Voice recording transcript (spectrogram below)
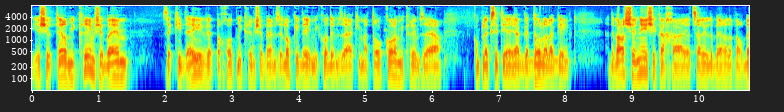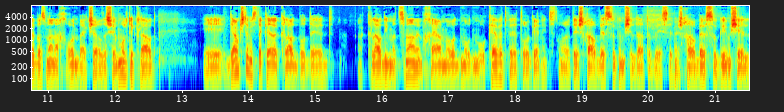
יש יותר מקרים שבהם זה כדאי ופחות מקרים שבהם זה לא כדאי, מקודם זה היה כמעט כל המקרים זה היה, complexity היה גדול על ה gain. הדבר השני שככה יצא לי לדבר עליו הרבה בזמן האחרון בהקשר הזה של multi cloud, אה, גם כשאתה מסתכל על cloud בודד, ה cloud ים עצמם הם חיה מאוד מאוד מורכבת והטרוגנית, זאת אומרת יש לך הרבה סוגים של database ים, יש לך הרבה סוגים של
